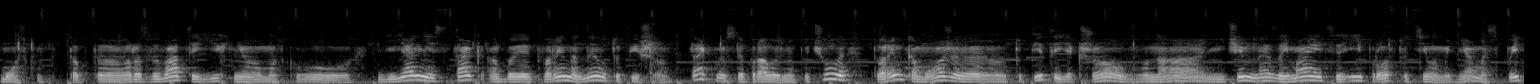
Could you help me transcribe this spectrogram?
мозку, тобто розвивати їхню мозкову діяльність так, аби тварина не отупішала. Так, ви все правильно почули. Тваринка може тупіти, якщо вона нічим не займається і просто цілими днями спить,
